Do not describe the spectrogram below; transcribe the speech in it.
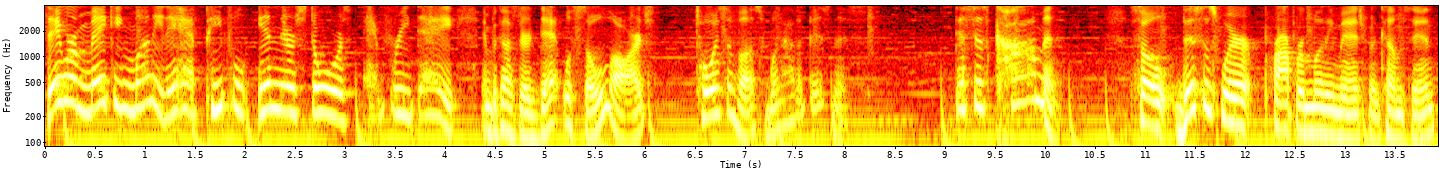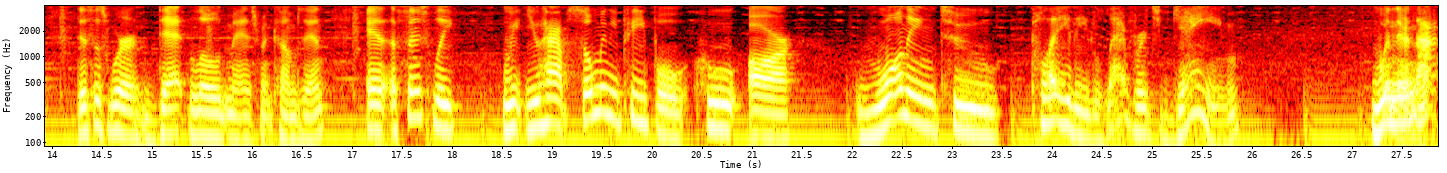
They were making money. They had people in their stores every day. And because their debt was so large, Toys R Us went out of business. This is common. So this is where proper money management comes in. This is where debt load management comes in. And essentially, we, you have so many people who are wanting to play the leverage game when they're not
